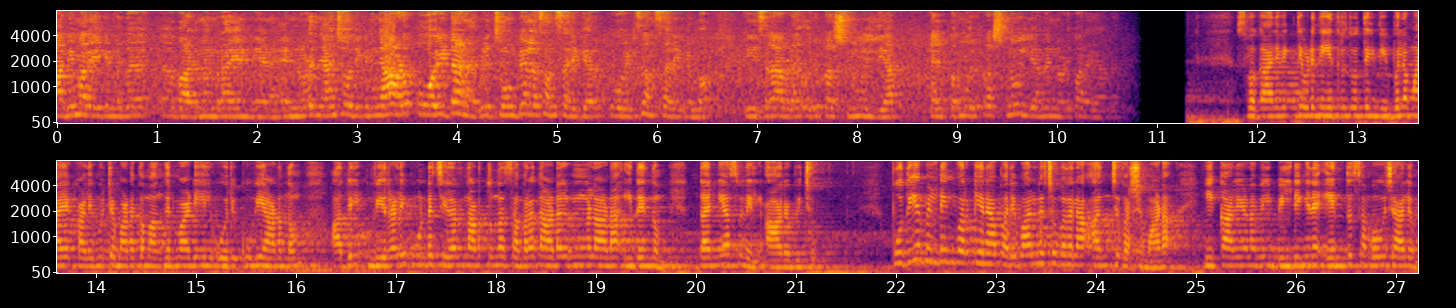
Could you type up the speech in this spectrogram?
ആദ്യം അറിയിക്കേണ്ടത് വാർഡ് മെമ്പറായ എന്നെയാണ്. എന്നോട് ഞാൻ ചോദിക്കുന്നത് ഞാൻ അവിടെ പോയിട്ടാണ് വിളിച്ചുകൊണ്ടിയല്ല സംസാരിക്കാറ്. പോയിട്ട് സംസാരിക്കുമ്പോൾ ടീച്ചർ അവിടെ ഒരു പ്രശ്നമില്ല ഹെൽപ്പറും ഒരു പ്രശ്നവും എന്ന് എന്നോട് പറയാറ്. സ്വകാര്യ വ്യക്തിയുടെ നേതൃത്വത്തിൽ വിപുലമായ കളിമുറ്റമടക്കം അംഗൻവാടിയിൽ ഒരുക്കുകയാണെന്നും അതിൽ വിരളി പൂണ്ട ചിലർ നടത്തുന്ന സമര നാടകങ്ങളാണ് ഇതെന്നും ധന്യ സുനിൽ ആരോപിച്ചു. പുതിയ ബിൽഡിംഗ് വർക്കിന് പരിപാലന ചുമതല അഞ്ച് വർഷമാണ്. ഈ കാലയളവിൽ ബിൽഡിംഗിന് എന്തു സംഭവിച്ചാലും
